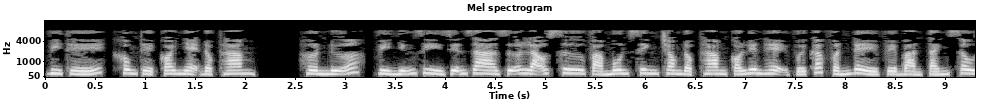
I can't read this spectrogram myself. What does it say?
Vì thế, không thể coi nhẹ độc tham. Hơn nữa, vì những gì diễn ra giữa lão sư và môn sinh trong độc tham có liên hệ với các vấn đề về bản tánh sâu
